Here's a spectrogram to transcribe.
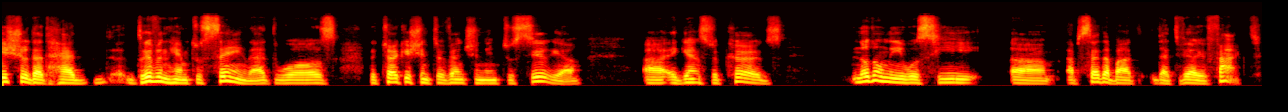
issue that had driven him to saying that was the Turkish intervention into Syria uh, against the Kurds. Not only was he uh, upset about that very fact,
